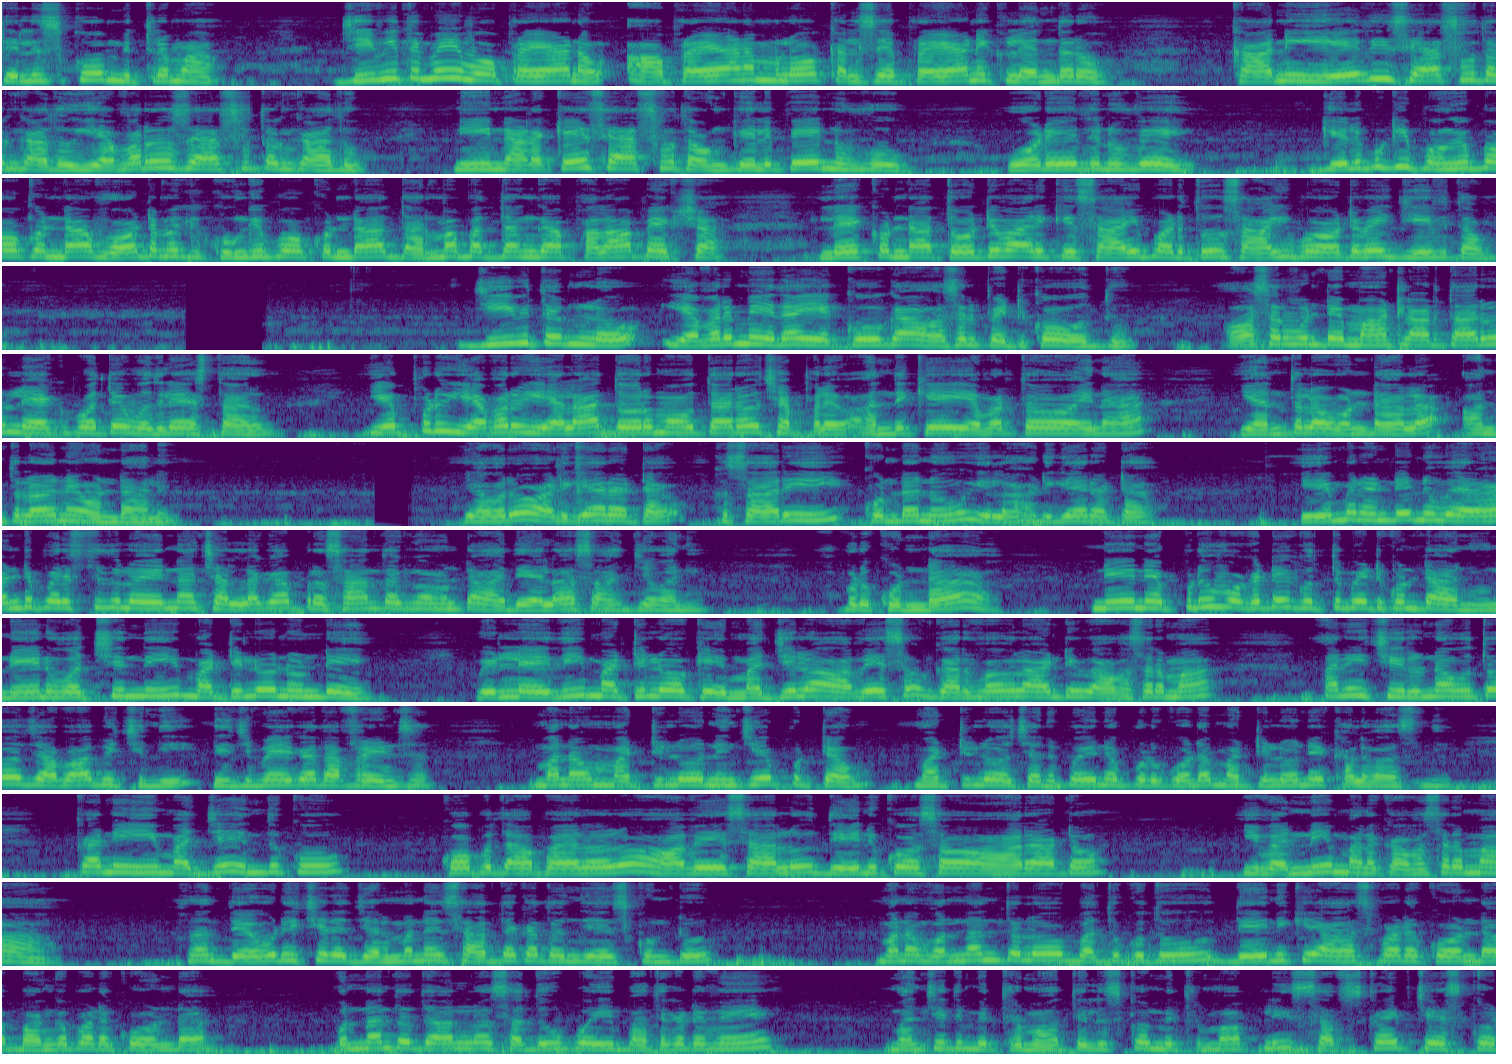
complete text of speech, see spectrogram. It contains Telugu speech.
తెలుసుకో మిత్రమా. జీవితమే ఓ ప్రయాణం. ఆ ప్రయాణంలో కలిసే ప్రయాణికులు ఎందరో కానీ ఏది శాశ్వతం కాదు. ఎవరూ శాశ్వతం కాదు. నీ నడకే శాశ్వతం. గెలిపే నువ్వు. ఓడేది నువ్వే. గెలుపుకి పొంగిపోకుండా ఓటమికి కుంగిపోకుండా ధర్మబద్ధంగా ఫలాపేక్ష లేకుండా తోటివారికి సాయపడుతూ సాగిపోవటమే జీవితం. జీవితంలో ఎవరి మీద ఎక్కువగా ఆశలు పెట్టుకోవద్దు. అవసరం ఉంటే మాట్లాడతారు లేకపోతే వదిలేస్తారు. ఎప్పుడు ఎవరు ఎలా దూరం అవుతారో చెప్పలేవు. అందుకే ఎవరితో అయినా ఎంతలో ఉండాలో అంతలోనే ఉండాలి. ఎవరో అడిగారట. ఒకసారి కుండను ఇలా అడిగారట. ఏమనంటే నువ్వు ఎలాంటి పరిస్థితుల్లో అయినా చల్లగా ప్రశాంతంగా ఉంటా అది ఎలా సాధ్యమని? అప్పుడు కుండ నేను ఎప్పుడూ ఒకటే గుర్తుపెట్టుకుంటాను నేను వచ్చింది మట్టిలో నుండే. వెళ్ళేది మట్టిలోకే. మధ్యలో ఆవేశం గర్వం లాంటివి అవసరమా? అని చిరునవ్వుతో జవాబిచ్చింది. నిజమే కదా ఫ్రెండ్స్ మనం మట్టిలో నుంచే పుట్టాం. మట్టిలో చనిపోయినప్పుడు కూడా మట్టిలోనే కలవాల్సింది. కానీ ఈ మధ్య ఎందుకు? కోపతాపాలలో ఆవేశాలు దేనికోసం ఆరాటం? ఇవన్నీ మనకు అవసరమా? మనం దేవుడిచ్చిన జన్మని సార్థకతం చేసుకుంటూ మనం ఉన్నంతలో బతుకుతూ దేనికి ఆశపడకుండా భంగపడకుండా ఉన్నంత దానిలో చదువుపోయి బతకడమే మంచిది మిత్రమా? తెలుసుకో మిత్రమా? ప్లీజ్ సబ్స్క్రైబ్ చేసుకోండి.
